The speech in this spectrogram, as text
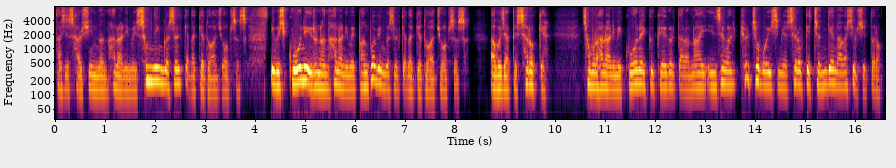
다시 살 수 있는 하나님의 섭리인 것을 깨닫게 도와주옵소서. 이것이 구원에 이르는 하나님의 방법인 것을 깨닫게 도와주옵소서. 아버지 앞에 새롭게 참으로 하나님이 구원의 그 계획을 따라 나의 인생을 펼쳐 보이시며 새롭게 전개해 나가실 수 있도록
